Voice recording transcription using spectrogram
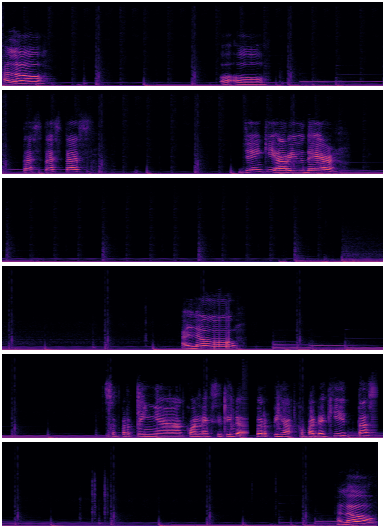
halo. Oh oh. Tes tes tes. Jengki, are you there? Halo. Sepertinya koneksi tidak berpihak kepada kita. Halo?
